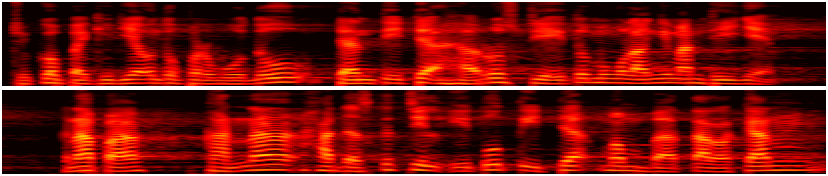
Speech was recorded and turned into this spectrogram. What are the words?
cukup bagi dia untuk berwudhu dan tidak harus dia itu mengulangi mandinya kenapa? Karena hadas kecil itu tidak membatalkan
